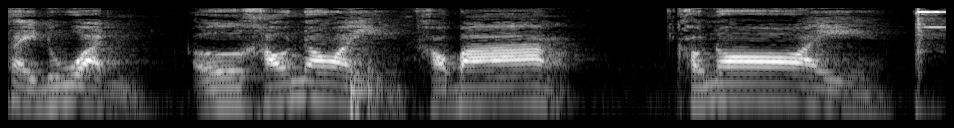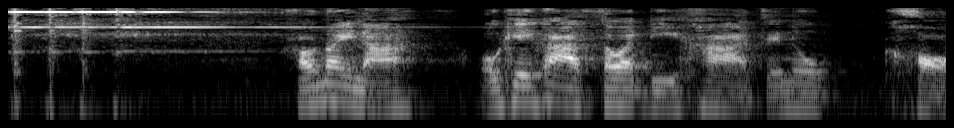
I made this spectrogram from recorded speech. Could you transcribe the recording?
ใส่ด่วน เออเขาหน่อย เขาบ้าง เขาหน่อย เขาหน่อยนะ โอเคค่ะ สวัสดีค่ะเจนุก ขอ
